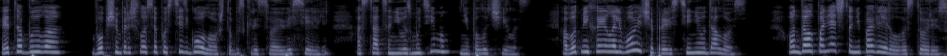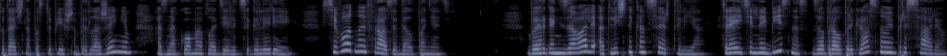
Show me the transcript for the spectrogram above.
Это было... В общем, пришлось опустить голову, чтобы скрыть свое веселье. Остаться невозмутимым не получилось. А вот Михаила Львовича провести не удалось. Он дал понять, что не поверил в историю с удачно поступившим предложением от знакомой владелицы галереи. Всего одной фразой дал понять. Вы организовали отличный концерт, Илья. Строительный бизнес забрал прекрасного импресарио.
